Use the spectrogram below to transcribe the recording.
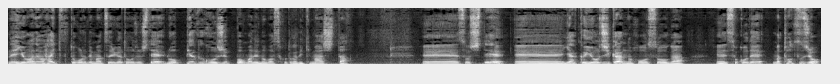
ね、弱音を入ってたところで祭りが登場して650本まで伸ばすことができました、えー、そして、え約4時間の放送が、えそこで、まあ、突如、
